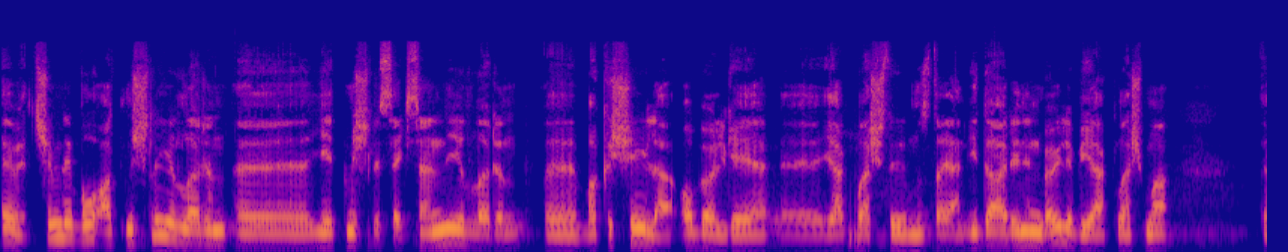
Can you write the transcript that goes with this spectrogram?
Evet şimdi bu 60'lı yılların 70'li 80'li yılların e, bakışıyla o bölgeye e, yaklaştığımızda yani idarenin böyle bir yaklaşma e,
